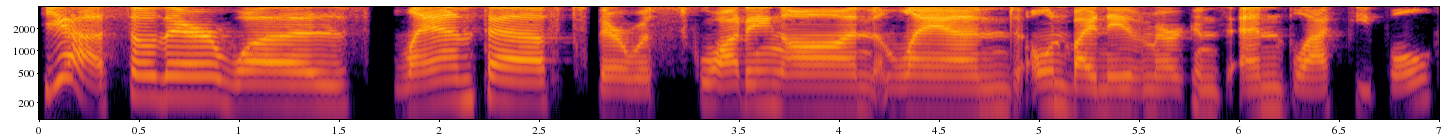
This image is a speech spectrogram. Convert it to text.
Yeah, so there was land theft, there was squatting on land owned by Native Americans and Black people,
